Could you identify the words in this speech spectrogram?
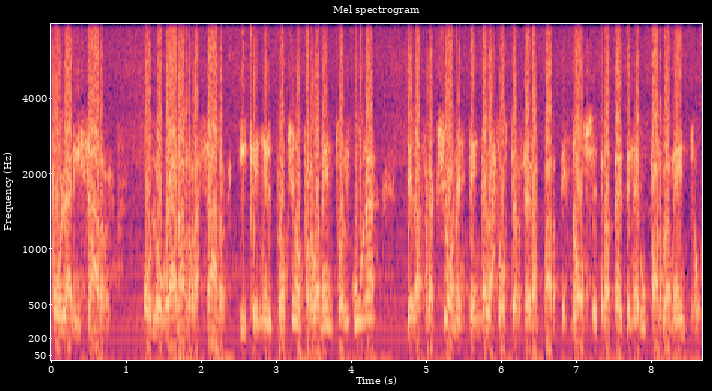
polarizar o lograr arrasar y que en el próximo Parlamento alguna de las fracciones tenga las dos terceras partes. No, se trata de tener un Parlamento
